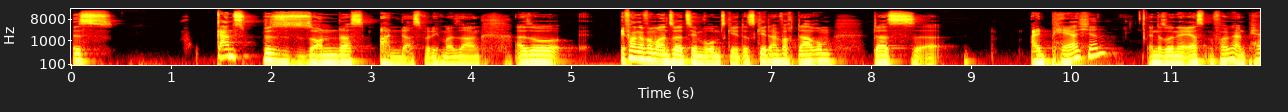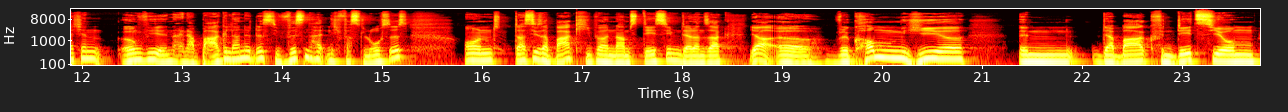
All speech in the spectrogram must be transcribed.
ist ganz besonders anders, würde ich mal sagen. Also, ich fange einfach mal an zu erzählen, worum es geht. Es geht einfach darum, dass äh, ein Pärchen, in so in der ersten Folge, ein Pärchen irgendwie in einer Bar gelandet ist. Sie wissen halt nicht, was los ist. Und da ist dieser Barkeeper namens Desim, der dann sagt, ja, äh, willkommen hier in der Bar Quindetium.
